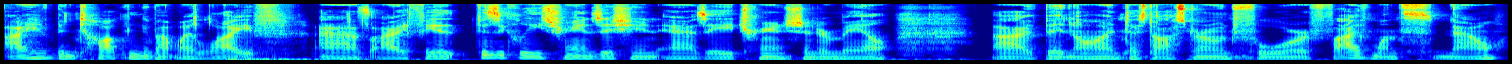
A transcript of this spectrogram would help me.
I have been talking about my life as I physically transition as a transgender male. I've been on testosterone for five months now,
